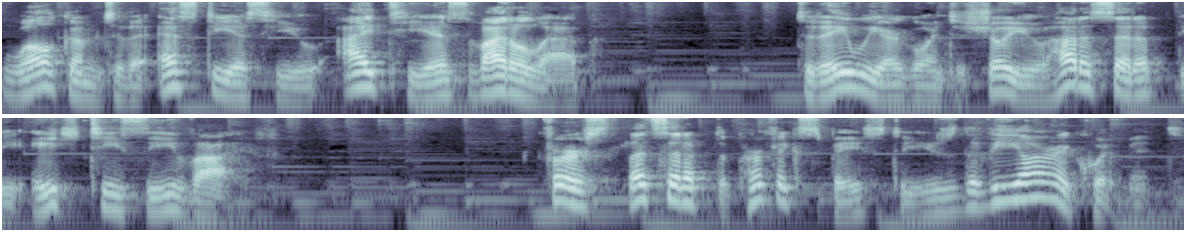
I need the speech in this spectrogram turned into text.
Welcome to the SDSU ITS Vital Lab. Today we are going to show you how to set up the HTC Vive. First, let's set up the perfect space to use the VR equipment.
